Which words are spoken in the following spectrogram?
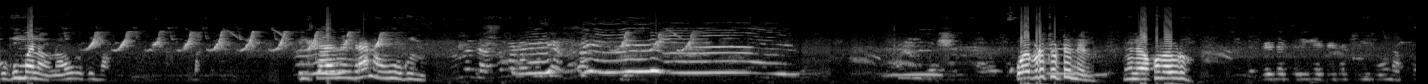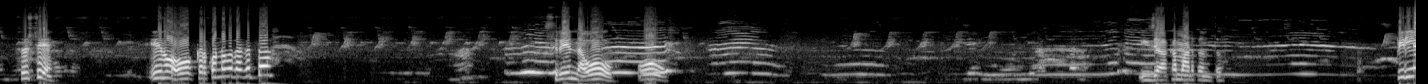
ಹೋಗುಮ್ಮ ನಾವು ನಾವು ಹೋಗುಮ್ಮ ಇಲ್ಲಿ ಕೆಳಗಿಂದ್ರ ನಾವು ಹೋಗೋಣ. ಹೋಗ್ಬಿಡು ಚುಟ್ಟು ನೀನು. ನೀನು ಹಾಕೊಂಡ್ ಹೋಗ್ಬಿಡು. ಸೃಷ್ಟಿ, ಏನು ಕರ್ಕೊಂಡು ಹೋಗೋದಾಗತ್ತ? ಶ್ರೀನ ಓ ಓ. ಈಗ ಜಾಕ ಮಾಡ್ತಂತ. ಪಿಲ್ಲ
